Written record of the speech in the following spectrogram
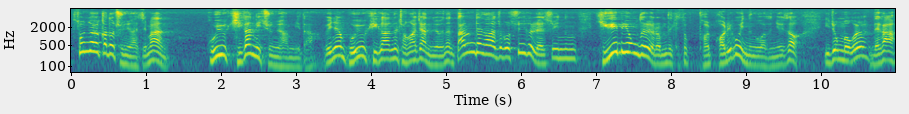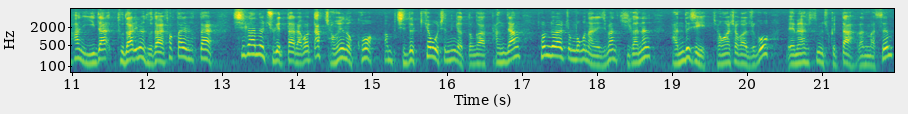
손절가도 중요하지만 보유 기간이 중요합니다. 왜냐하면 보유 기간을 정하지 않으면은 다른 데 가지고 수익을 낼 수 있는 기회 비용들을 여러분들 계속 덜 버리고 있는 거거든요. 그래서 이 종목을 내가 한 이달, 두 달이면 두 달, 석 달이면 석 달 시간을 주겠다라고 딱 정해놓고 한번 지득켜 보시는 게 어떤가. 당장 손절할 종목은 아니지만 기간은 반드시 정하셔가지고 매매하셨으면 좋겠다라는 말씀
